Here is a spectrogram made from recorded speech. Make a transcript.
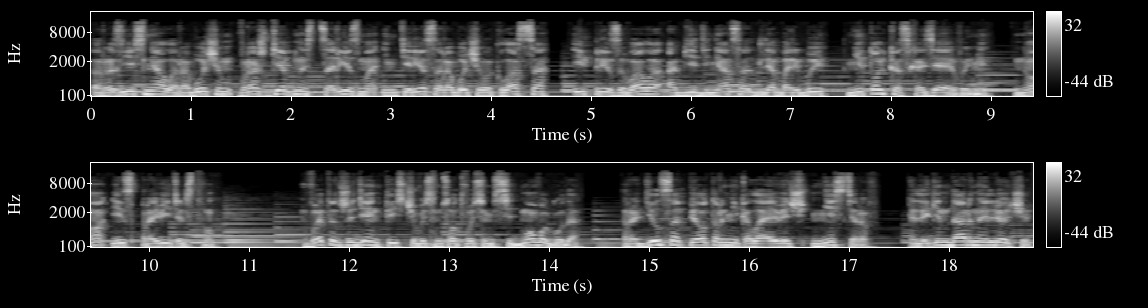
разъясняла рабочим враждебность царизма интереса рабочего класса и призывала объединяться для борьбы не только с хозяевами, но и с правительством. В этот же день 1887 года родился Петр Николаевич Нестеров, легендарный летчик,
